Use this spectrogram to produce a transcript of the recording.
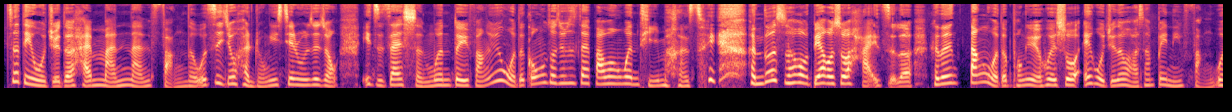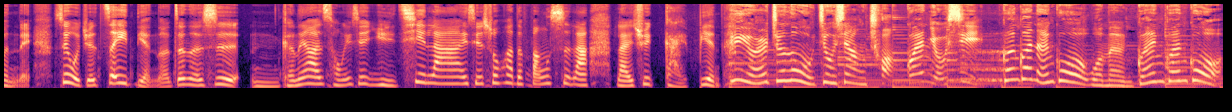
这点我觉得还蛮难防的。我自己就很容易陷入这种一直在审问对方，因为我的工作就是在发问问题嘛。所以很多时候，不要说孩子了，可能当我的朋友也会说。哎，我觉得我好像被你访问呢，所以我觉得这一点呢，真的是，嗯，可能要从一些语气啦、一些说话的方式啦，来去改变。育儿之路就像闯关游戏，关关难过，我们关关过。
